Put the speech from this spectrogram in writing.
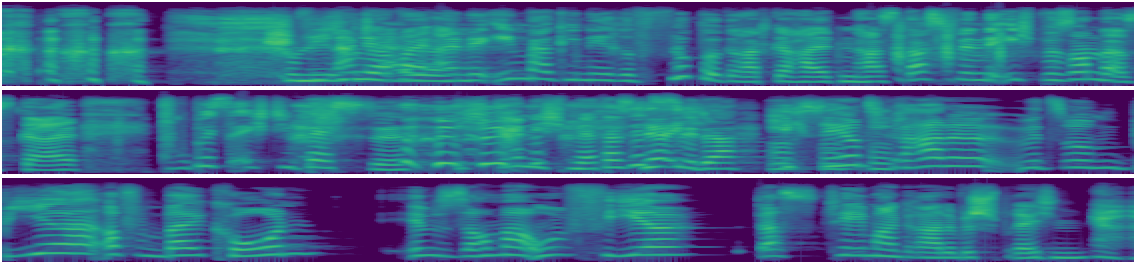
Schon Wie lange du dabei eine imaginäre Fluppe gerade gehalten hast, das finde ich besonders geil. Du bist echt die Beste. Ich kann nicht mehr, da sitzt Ja, sie ich, da. ich sehe uns gerade mit so einem Bier auf dem Balkon im Sommer um vier das Thema gerade besprechen. Ja.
